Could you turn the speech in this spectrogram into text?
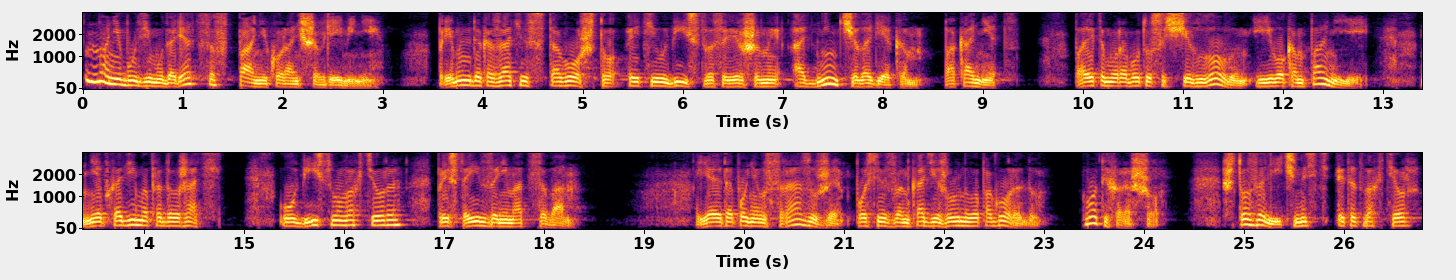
но не будем ударяться в панику раньше времени. Прямых доказательств того, что эти убийства совершены одним человеком, пока нет. Поэтому работу со Щегловым и его компанией необходимо продолжать. Убийством вахтера предстоит заниматься вам. Я это понял сразу же, после звонка дежурного по городу. Вот и хорошо. Что за личность этот вахтер?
